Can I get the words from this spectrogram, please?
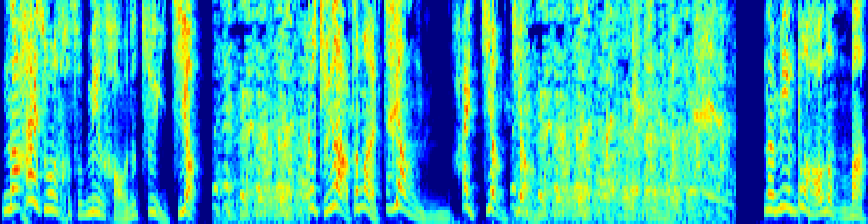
那还说命好？这嘴犟，这嘴咋这么犟呢？还犟犟？那命不好怎么办？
